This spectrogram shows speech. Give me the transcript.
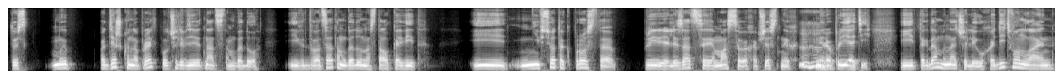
То есть мы поддержку на проект получили в 2019 году, и в 2020 году настал ковид. И не все так просто при реализации массовых общественных Мгм. мероприятий. И тогда мы начали уходить в онлайн.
